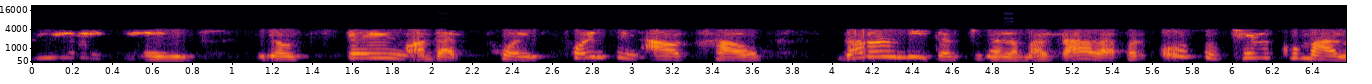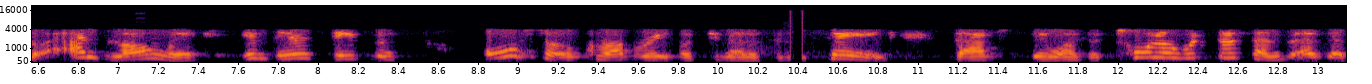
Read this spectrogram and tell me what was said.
really been, you know, staying on that point, pointing out how not only does Tumelo Madlala, but also Kelly Khumalo and Longwe in their statements also corroborate what Tumelo's been saying, that there was a taller witness and a, a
